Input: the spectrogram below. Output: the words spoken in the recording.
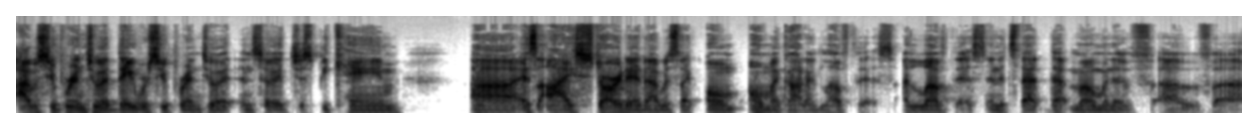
I was super into it. They were super into it, and so it just became. Uh, as I started, I was like, "Oh, oh my god, I love this! I love this!" And it's that that moment of of uh,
